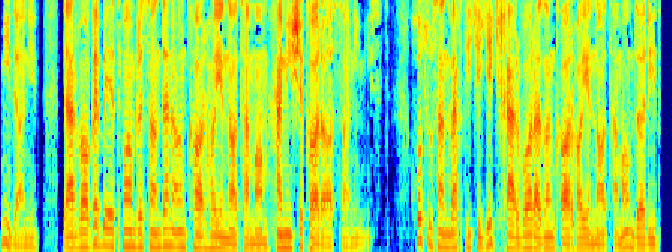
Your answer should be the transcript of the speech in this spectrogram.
می‌دانید در واقع به اتمام رساندن آن کارهای ناتمام همیشه کار آسانی نیست. خصوصا وقتی که یک خروار از آن کارهای ناتمام دارید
